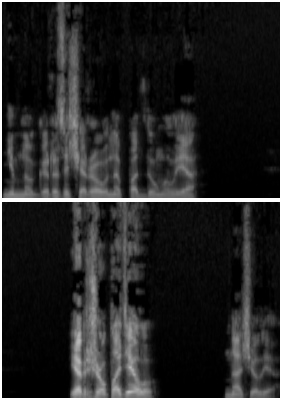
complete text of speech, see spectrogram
Немного разочарованно подумал я. Я пришел по делу, начал я.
